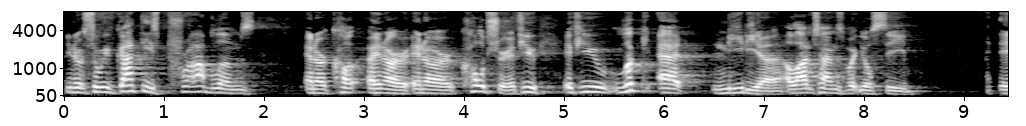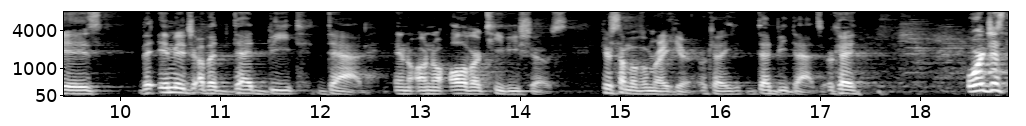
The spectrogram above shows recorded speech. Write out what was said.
You know, so we've got these problems in our, in our, in our culture. If you, if you look at media, a lot of times what you'll see is the image of a deadbeat dad in, on all of our TV shows. Here's some of them right here, okay? Deadbeat dads, okay? Or just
